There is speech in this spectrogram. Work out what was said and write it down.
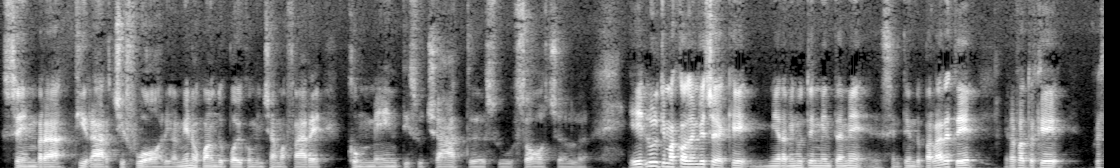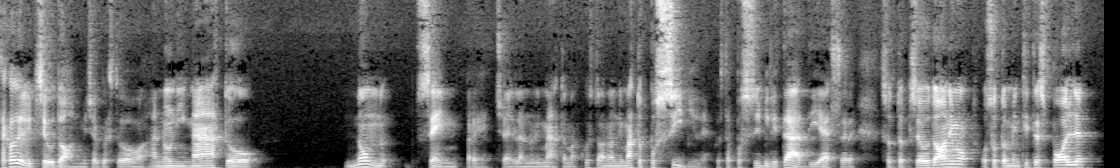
sembra tirarci fuori, almeno quando poi cominciamo a fare commenti su chat, su social. E l'ultima cosa invece che mi era venuta in mente a me sentendo parlare te era il fatto che questa cosa degli pseudonimi, cioè questo anonimato non sempre c'è l'anonimato, ma questo anonimato possibile, questa possibilità di essere sotto pseudonimo o sotto mentite spoglie,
